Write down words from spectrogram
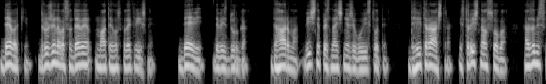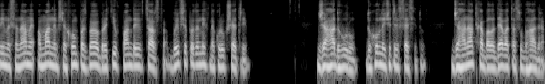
Деваки, дружина Васудеви, мати Господа Крішни. Деві, дивись Дурга. Дгарма вічне призначення живої істоти. Дгрітараштра історична особа, разом зі своїми синами оманним шляхом позбавив братів пандавів царства, бився проти них на Курукшетрі. Джагадгуру духовний вчитель Всесвіту, Джаганатха Баладева та Субгадра,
